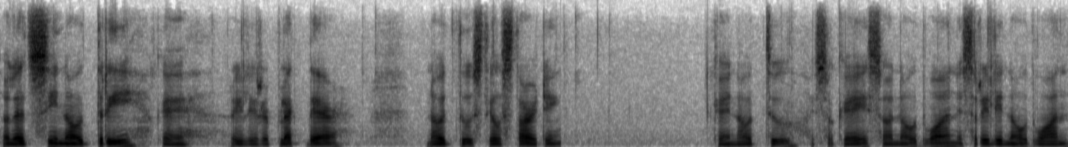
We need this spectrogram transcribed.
So let's see node 3 okay really reflect there. Node 2 still starting. Okay node 2 is okay. So node 1 is really node 1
